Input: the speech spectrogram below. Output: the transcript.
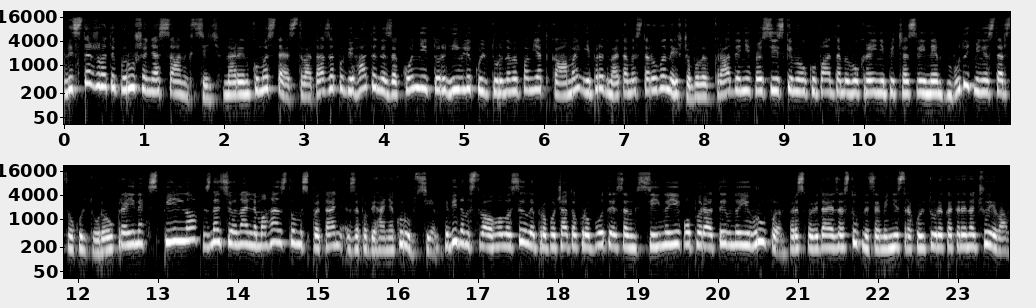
Відстежувати порушення санкцій на ринку мистецтва та запобігати незаконній торгівлі культурними пам'ятками і предметами старовини, що були вкрадені російськими окупантами в Україні під час війни, будуть Міністерство культури України спільно з національним агентством з питань запобігання корупції. Відомства оголосили про початок роботи санкційної оперативної групи, розповідає заступниця міністра культури Катерина Чуєва.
